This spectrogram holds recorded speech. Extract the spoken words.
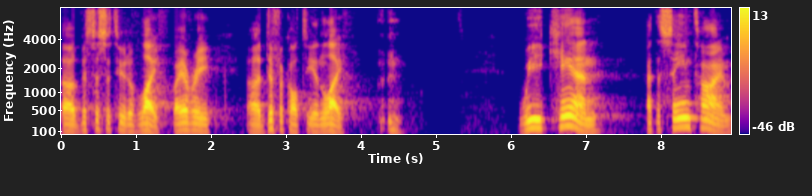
uh, vicissitude of life, by every uh, difficulty in life. we can, at the same time,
